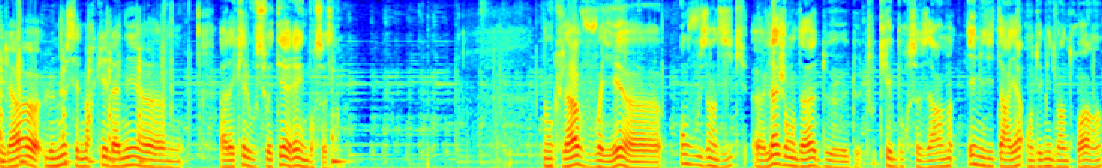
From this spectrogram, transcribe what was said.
Et là, le mieux c'est de marquer l'année à laquelle vous souhaitez aller à une bourse aux armes. Donc là, vous voyez, on vous indique euh, l'agenda de, toutes les bourses armes et militaria en 2023. hein.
